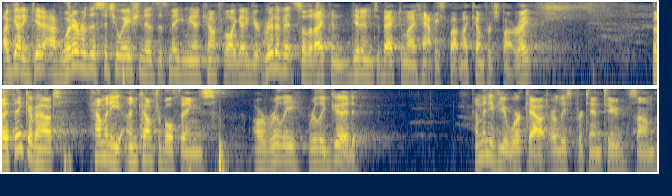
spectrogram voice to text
I've got to get out, whatever this situation is that's making me uncomfortable, I've got to get rid of it so that I can get into back to my happy spot, my comfort spot, right? But I think about how many uncomfortable things are really, really good how many of you work out, or at least pretend to? Some.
